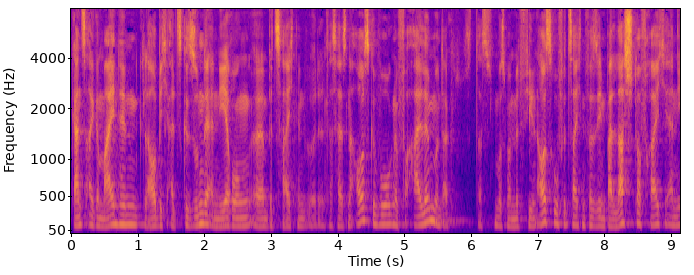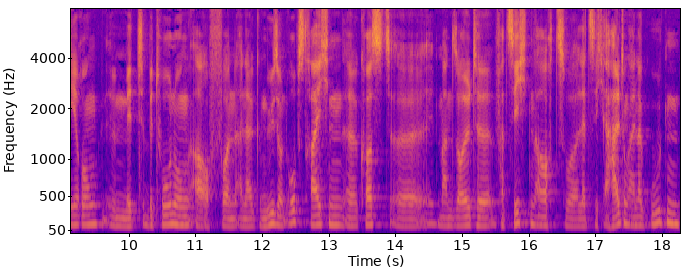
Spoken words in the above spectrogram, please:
ganz allgemein hin, glaube ich, als gesunde Ernährung äh, bezeichnen würde. Das heißt, eine ausgewogene, vor allem, und das muss man mit vielen Ausrufezeichen versehen, ballaststoffreiche Ernährung äh, mit Betonung auch von einer gemüse- und obstreichen äh, Kost. Äh, man sollte verzichten auch zur letztlich Erhaltung einer guten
